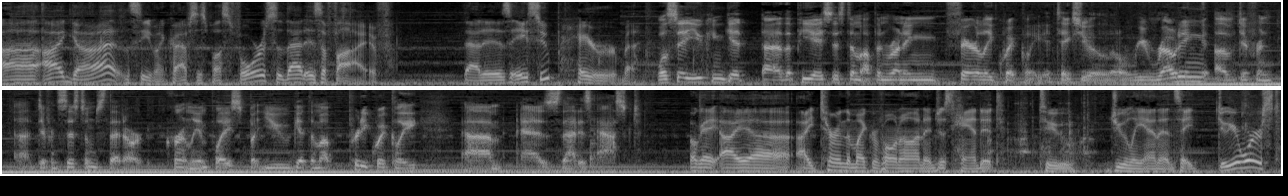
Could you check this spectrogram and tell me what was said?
Uh, I got. Let's see, my crafts is plus four, so that is a five. That is a superb. We'll say you can get uh, the PA system up and running fairly quickly. It takes you a little rerouting of different uh, different systems that are currently in place, but you get them up pretty quickly um, as that is asked. Okay, I uh, I turn the microphone on and just hand it to Julianna and say, "Do your worst."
